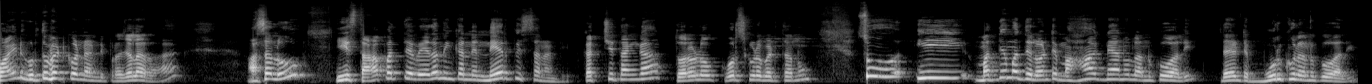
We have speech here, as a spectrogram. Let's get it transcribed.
పాయింట్ గుర్తుపెట్టుకోండి అండి ప్రజలరా. అసలు ఈ స్థాపత్య వేదం ఇంకా నేను నేర్పిస్తానండి. ఖచ్చితంగా త్వరలో కోర్స్ కూడా పెడతాను. సో ఈ మధ్య మధ్యలో అంటే మహాజ్ఞానులు అనుకోవాలి లేదంటే మూర్ఖులు అనుకోవాలి.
